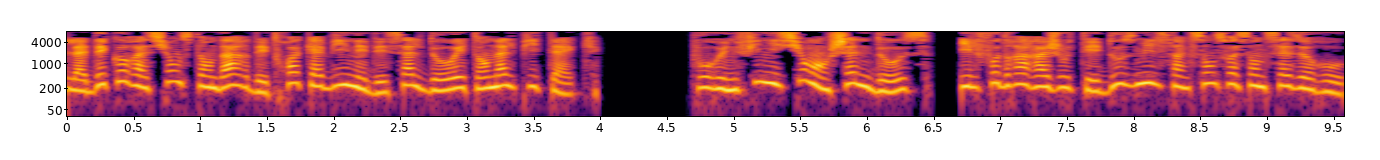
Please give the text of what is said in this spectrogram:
La décoration standard des trois cabines et des salles d'eau est en Alpitech. Pour une finition en chaîne d'os, il faudra rajouter 12 576 euros.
